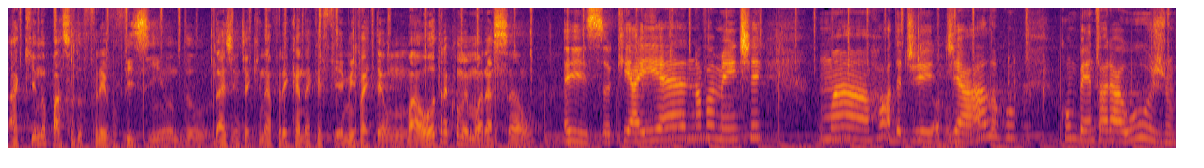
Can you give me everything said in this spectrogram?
aqui no Passo do Frevo, vizinho do, da gente aqui na Frecaneca FM, vai ter uma outra comemoração. Isso, que aí é novamente uma roda de uhum. diálogo com Bento Araújo,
